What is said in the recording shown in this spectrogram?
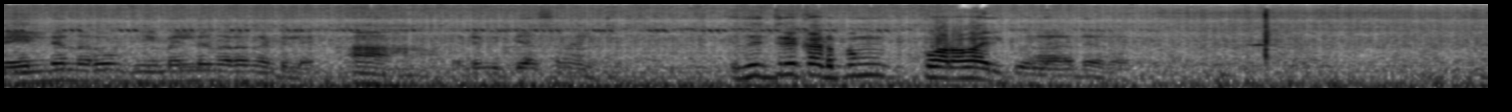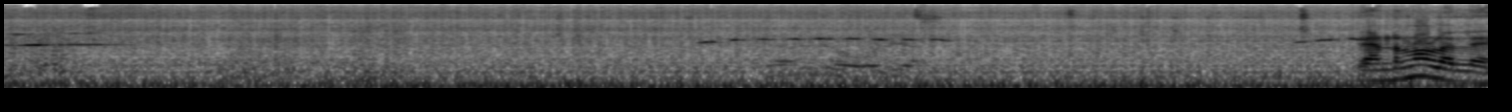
മെയിലിന്റെ നിറവും ഫീമെയിലിന്റെ നിറം കണ്ടില്ലേ? ആ. അതിന്റെ വ്യത്യാസം കാണിക്കും. ഇത് ഇത്തിരി കടുപ്പം കുറവായിരിക്കും അതെ രണ്ടെണ്ണം ഉള്ളല്ലേ?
